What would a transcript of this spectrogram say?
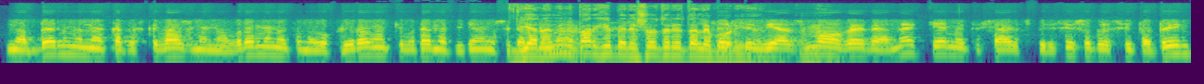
να μπαίνουμε, να κατασκευάζουμε έναν δρόμο, να τον ολοκληρώνουμε και μετά να πηγαίνουμε σε Για να μην υπάρχει περισσότερη ταλαιπωρία. Σε συνδυασμό ναι. βέβαια ναι και με τις άλλες υπηρεσίες όπως είπα πριν,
